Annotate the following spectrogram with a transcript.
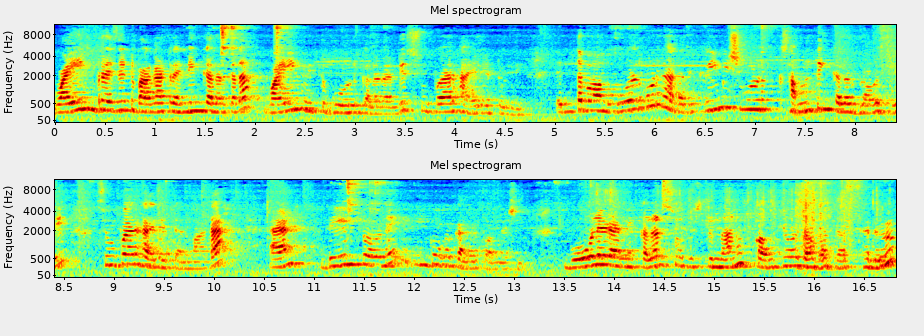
వైన్ ప్రెసెంట్ బాగా ట్రెండింగ్ కలర్ కదా? వైన్ విత్ గోల్డ్ కలర్ అండి. సూపర్ హైలైట్ ఉంది. ఎంత బాగుంది. గోల్డ్ కూడా కాదు అది క్రీమిష్ గోల్డ్ సంథింగ్ కలర్ బ్లౌజ్ది సూపర్ హైలైట్ అనమాట అండ్ దీంట్లోనే ఇంకొక కలర్ కాంబినేషన్ బోలెడ్ అన్ని కలర్స్ చూపిస్తున్నాను. కన్ఫ్యూజ్ అవ్వద్దు అసలు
